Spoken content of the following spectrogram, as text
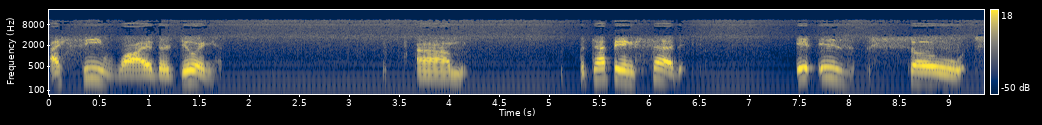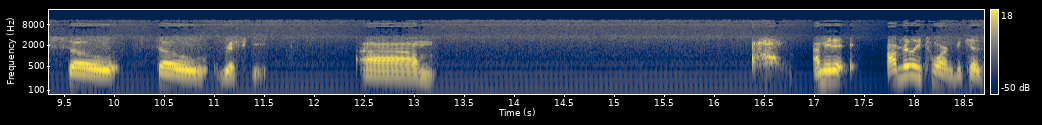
I see why they're doing it. Um, but that being said, it is so, so, so risky. Um, I mean, it, I'm really torn because,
